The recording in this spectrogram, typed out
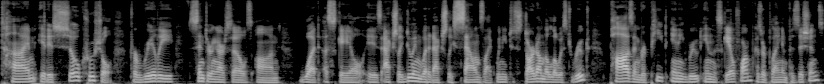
time. It is so crucial for really centering ourselves on what a scale is actually doing, what it actually sounds like. We need to start on the lowest root, pause and repeat any root in the scale form because we're playing in positions,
